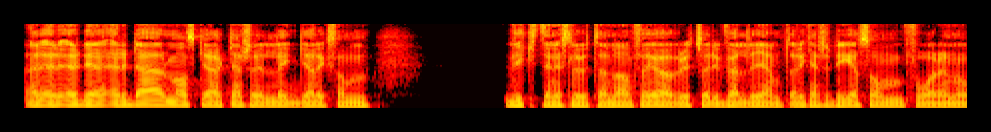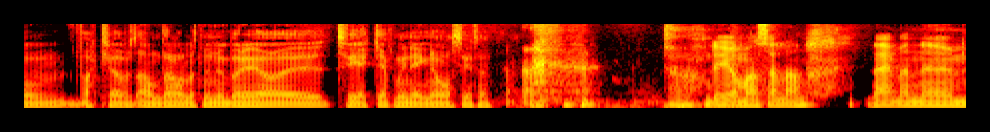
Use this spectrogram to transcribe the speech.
Är, är, är, det, är det där man ska kanske lägga liksom vikten i slutändan? För i övrigt så är det väldigt jämnt. Är det kanske det som får en att vackla över åt andra hållet? Men nu börjar jag eh, tveka på min egna åsikt. Det gör man sällan. Nej, men...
